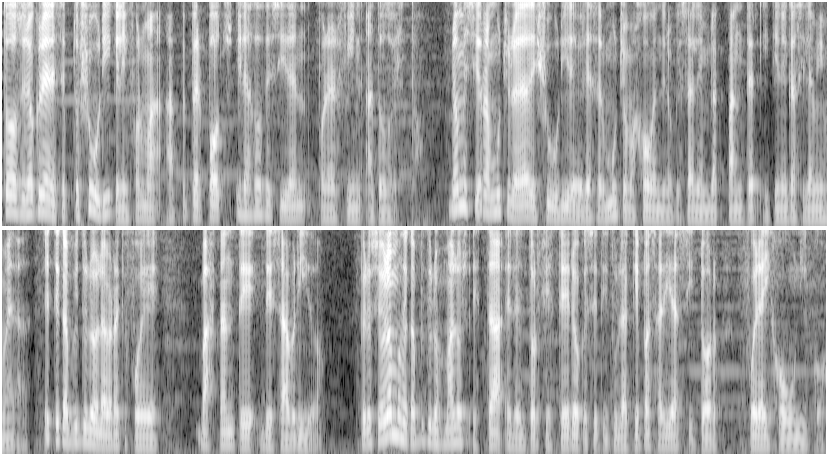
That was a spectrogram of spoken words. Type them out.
Todos se lo creen excepto Yuri, que le informa a Pepper Potts y las dos deciden poner fin a todo esto. No me cierra mucho la edad de Yuri, debería ser mucho más joven de lo que sale en Black Panther y tiene casi la misma edad. Este capítulo la verdad que fue bastante desabrido. Pero si hablamos de capítulos malos está el del Thor fiestero que se titula ¿Qué pasaría si Thor fuera hijo único?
